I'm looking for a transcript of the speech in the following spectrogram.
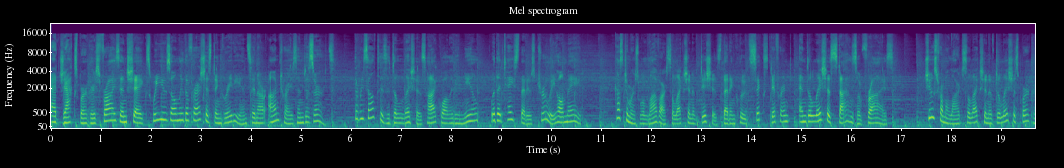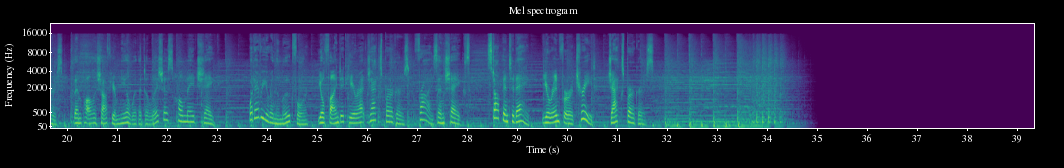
At Jax Burgers, Fries, and Shakes, we use only the freshest ingredients in our entrees and desserts. The result is a delicious, high quality meal with a taste that is truly homemade. Customers will love our selection of dishes that include six different and delicious styles of fries. Choose from a large selection of delicious burgers, then polish off your meal with a delicious homemade shake. Whatever you're in the mood for, you'll find it here at Jax Burgers, Fries, and Shakes. Stop in today. You're in for a treat. Jax Burgers.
